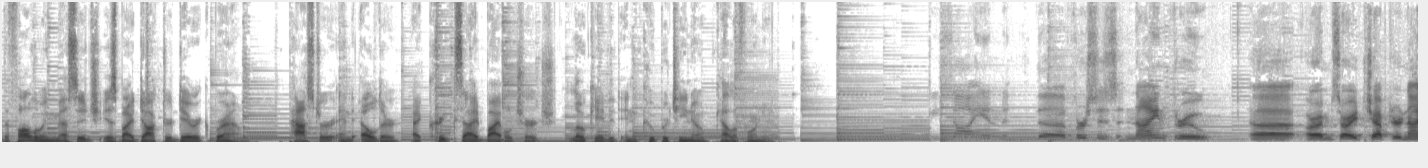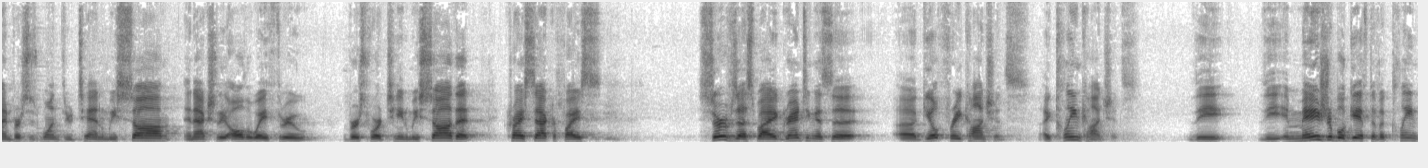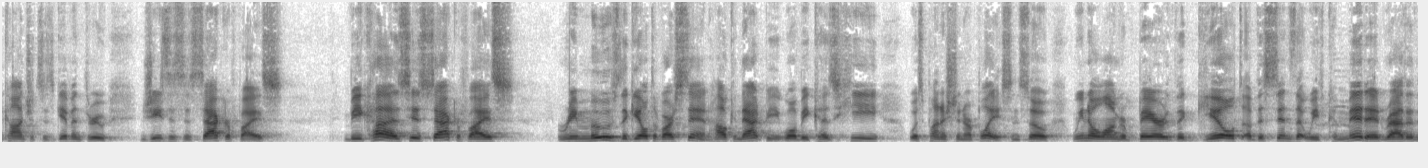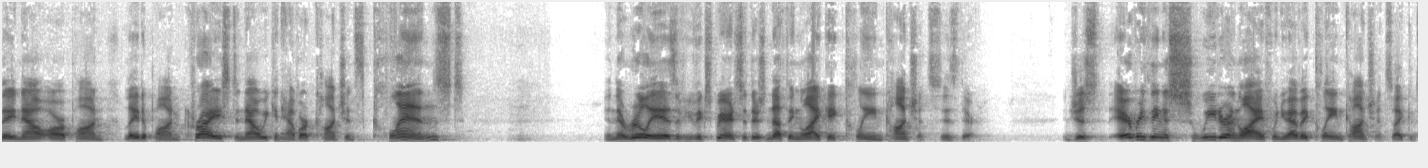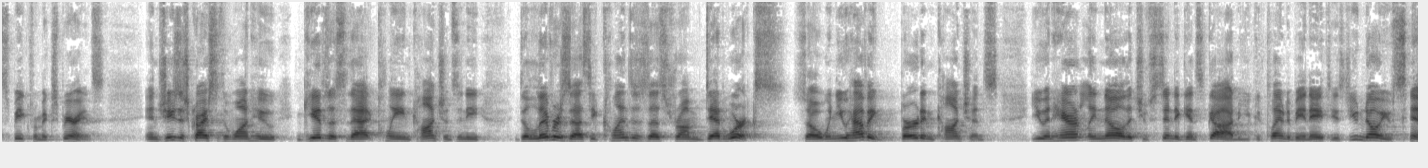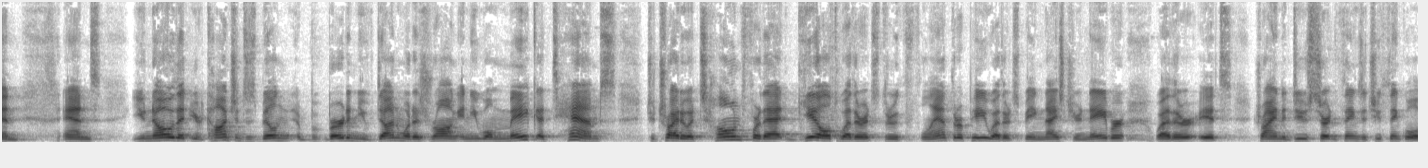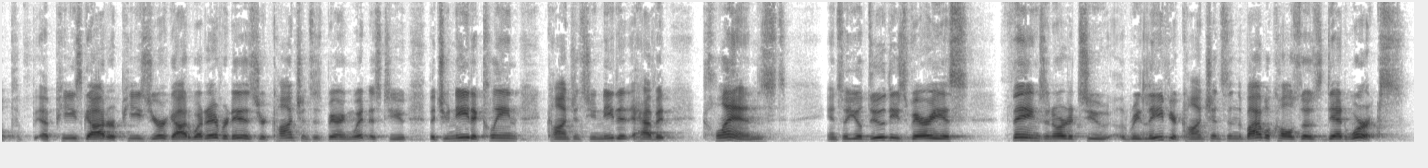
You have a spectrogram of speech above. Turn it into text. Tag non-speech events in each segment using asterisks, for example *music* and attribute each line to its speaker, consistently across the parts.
Speaker 1: The following message is by Dr. Derek Brown, pastor and elder at Creekside Bible Church, located in Cupertino, California.
Speaker 2: We saw in the verses 9 through, uh, or I'm sorry, chapter 9, verses 1 through 10, we saw, and actually all the way through verse 14, we saw that Christ's sacrifice serves us by granting us a, a guilt free conscience, a clean conscience. The, the immeasurable gift of a clean conscience is given through Jesus' sacrifice because his sacrifice removes the guilt of our sin. How can that be? Well, because he was punished in our place. And so we no longer bear the guilt of the sins that we've committed, rather they now are upon laid upon Christ and now we can have our conscience cleansed. And there really is if you've experienced it there's nothing like a clean conscience, is there? Just everything is sweeter in life when you have a clean conscience. I can speak from experience. And Jesus Christ is the one who gives us that clean conscience, and He delivers us, He cleanses us from dead works. So when you have a burdened conscience, you inherently know that you've sinned against God. You could claim to be an atheist. You know you've sinned, and you know that your conscience is burdened, you've done what is wrong, and you will make attempts to try to atone for that guilt, whether it's through philanthropy, whether it's being nice to your neighbor, whether it's trying to do certain things that you think will appease God or appease your God, whatever it is, your conscience is bearing witness to you that you need a clean conscience, you need to have it cleansed. And so you'll do these various things in order to relieve your conscience, and the Bible calls those dead works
